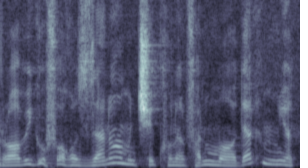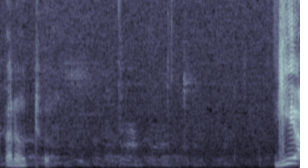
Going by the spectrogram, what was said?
رابی گفت آقا زنامون چه کنن فرمود مادرم میاد برا تو یه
